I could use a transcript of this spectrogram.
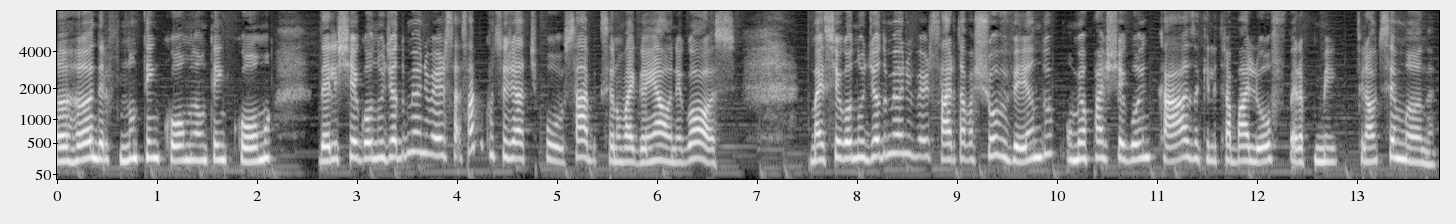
Aham, daí ele falou: não tem como, não tem como. Daí ele chegou no dia do meu aniversário. Sabe quando você já, tipo, sabe que você não vai ganhar o negócio? Mas chegou no dia do meu aniversário, tava chovendo. O meu pai chegou em casa, que ele trabalhou, era final de semana.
